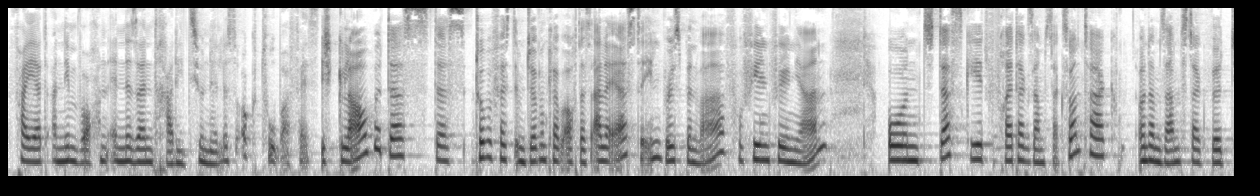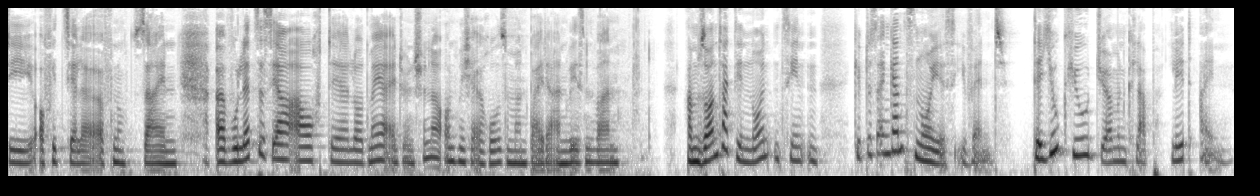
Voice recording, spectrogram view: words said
feiert an dem Wochenende sein traditionelles Oktoberfest. Ich glaube, dass das Oktoberfest im German Club auch das allererste in Brisbane war, vor vielen, vielen Jahren. Und das geht Freitag, Samstag, Sonntag. Und am Samstag wird die offizielle Eröffnung sein, äh, wo letztes Jahr auch der Lord Mayor Adrian Schinner und Michael Rosemann beide anwesend waren. Am Sonntag, den 9.10., gibt es ein ganz neues Event. Der UQ German Club lädt ein.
